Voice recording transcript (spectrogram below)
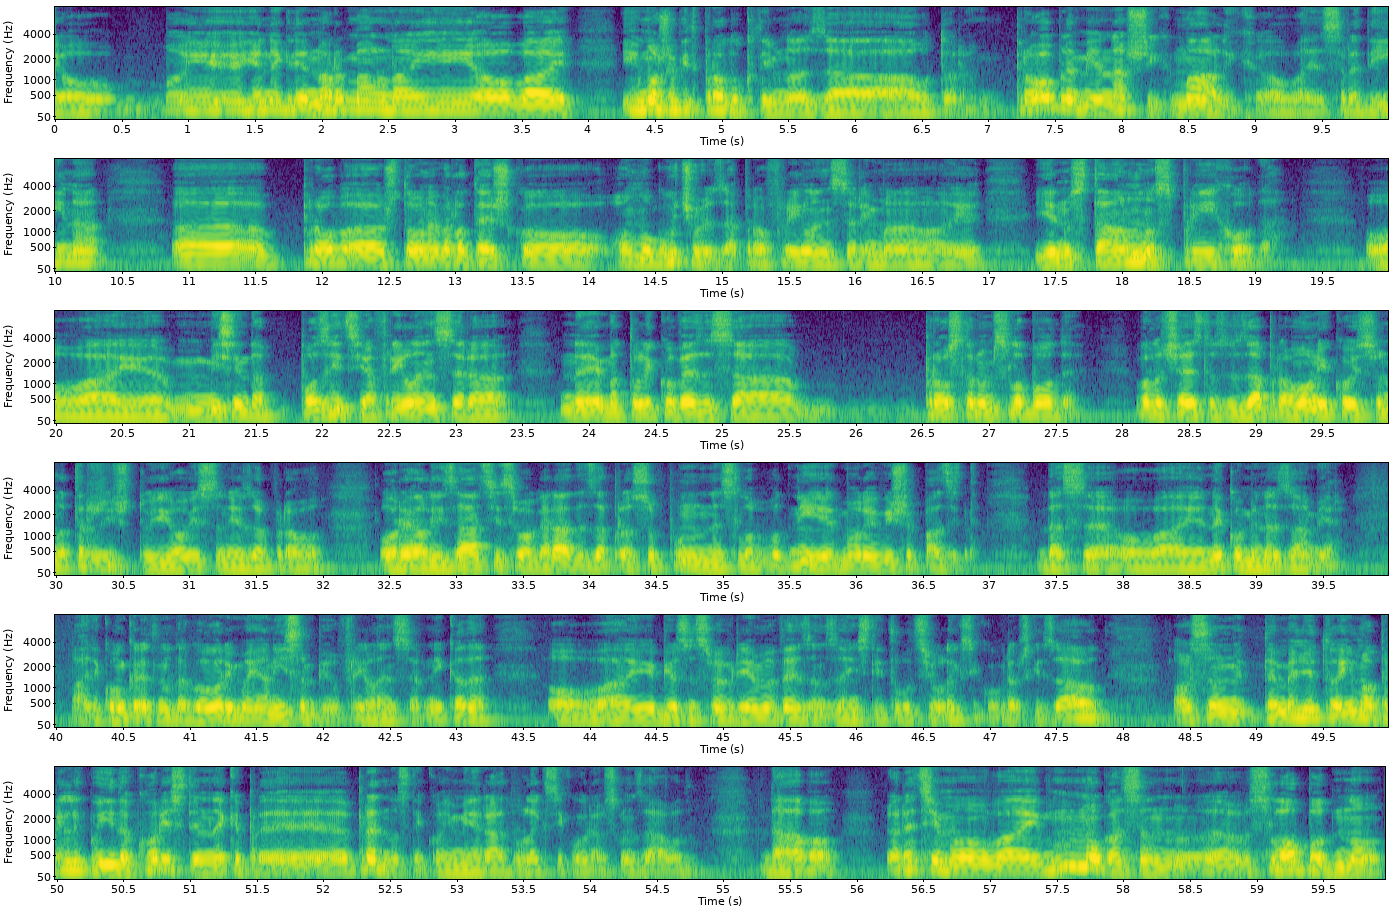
je negdje normalna i ovaj i može biti produktivna za autora. Problem je naših malih ovaj, sredina što ona vrlo teško omogućuje zapravo freelancerima jednu stalnost prihoda. Ovaj, mislim da pozicija freelancera nema toliko veze sa prostorom slobode. Vrlo često su zapravo oni koji su na tržištu i ovisni je zapravo o realizaciji svoga rada zapravo su puno neslobodniji jer moraju više paziti da se ovaj, nekome ne zamjer. Ajde konkretno da govorimo, ja nisam bio freelancer nikada, ovaj, bio sam sve vrijeme vezan za instituciju Leksikografski zavod, ali sam temeljito imao priliku i da koristim neke prednosti koje mi je rad u Leksikografskom zavodu davao. Recimo, ovaj, mogao sam eh, slobodno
